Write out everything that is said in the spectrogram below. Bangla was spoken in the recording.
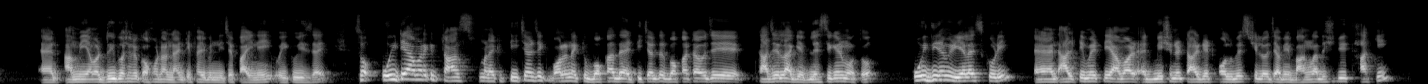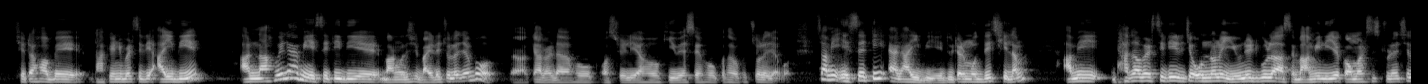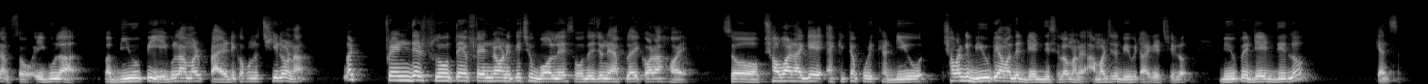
অ্যান্ড আমি আমার দুই বছরে কখনো নাইনটি ফাইভের নিচে পাই নাই ওই কুইজটায় সো ওইটা আমার একটা ট্রান্স মানে একটা টিচার যে বলে না, একটু বকা দেয় টিচারদের বকাটাও যে কাজে লাগে ব্লেসিংয়ের মতো, ওই দিন আমি রিয়েলাইজ করি। অ্যান্ড আলটিমেটলি আমার অ্যাডমিশনের টার্গেট অলওয়েজ ছিল যে, আমি বাংলাদেশে যদি থাকি, সেটা হবে ঢাকা ইউনিভার্সিটি আইবিএ আর না হইলে আমি এসএটি দিয়ে বাংলাদেশের বাইরে চলে যাব কানাডা হোক অস্ট্রেলিয়া হোক ইউএসএ হোক, কোথাও চলে যাব। সো আমি এসএটি অ্যান্ড আইবি এই দুটার মধ্যেই ছিলাম। আমি ঢাকা ভার্সিটির যে অন্যান্য ইউনিটগুলো আছে, বা আমি নিজে কমার্স স্টুডেন্ট ছিলাম সো এইগুলা বা বিউপি এগুলো আমার প্রায়োরিটি কখনো ছিল না। বাট ফ্রেন্ডদের ফ্লোতে ফ্রেন্ডরা অনেক কিছু বলে সো ওদের জন্য অ্যাপ্লাই করা হয়। সো সবার আগে এক একটা পরীক্ষা ডিউ সবার আগে বিউপি আমাদের ডেট দিছিল মানে আমার যেটা বিউপি টার্গেট ছিল বিউপি ডেট দিল ক্যান্সেল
